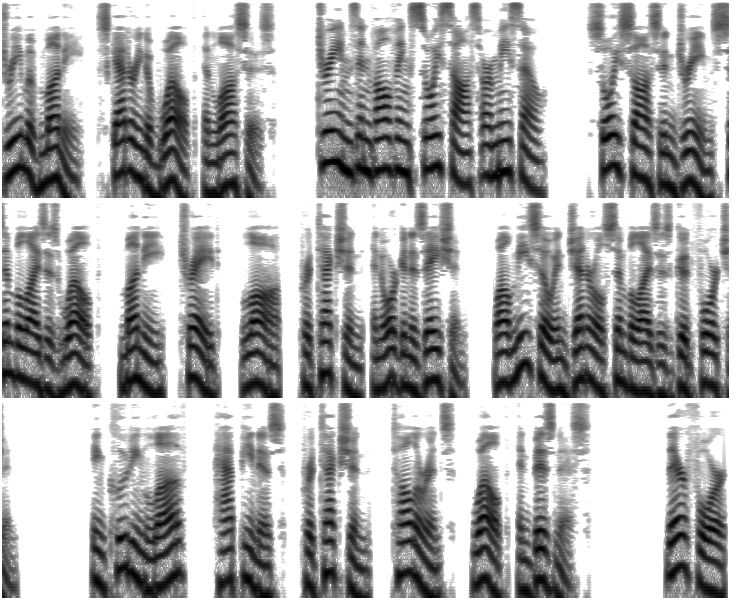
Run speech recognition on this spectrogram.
Dream of money, scattering of wealth, and losses. Dreams involving soy sauce or miso. Soy sauce in dreams symbolizes wealth, money, trade, law, protection, and organization, while miso in general symbolizes good fortune. Including love, happiness, protection, tolerance, wealth, and business. Therefore,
